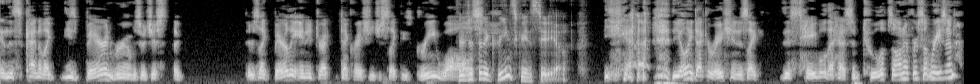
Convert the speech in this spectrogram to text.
in this kind of like these barren rooms with just a there's like barely any direct decoration, just like these green walls. They're just in a green screen studio. Yeah, the only decoration is like this table that has some tulips on it for some reason.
